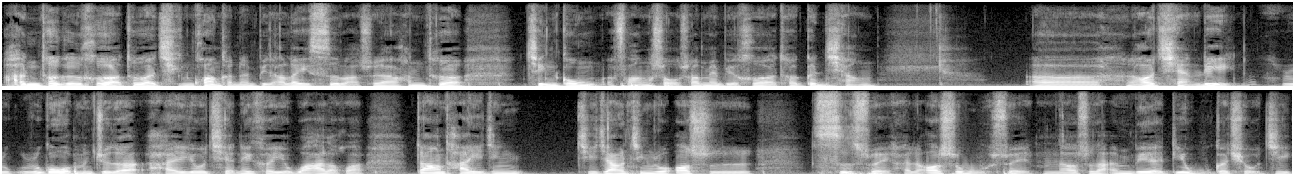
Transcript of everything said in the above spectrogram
亨特跟赫尔特情况可能比较类似吧，虽然亨特进攻、防守上面比赫尔特更强，呃，然后潜力，如如果我们觉得还有潜力可以挖的话，当他已经即将进入二十四岁还是二十五岁，然后是他 NBA 第五个球季，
